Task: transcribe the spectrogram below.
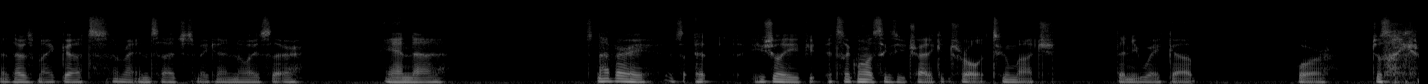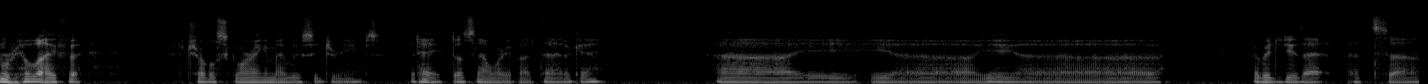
And that was my guts or my insides just making a noise there. And uh, it's not very. It's it, usually you, it's like one of those things you try to control it too much, then you wake up, or just like in real life, uh, I have trouble scoring in my lucid dreams. But hey, let's not worry about that, okay? Uh, yeah, yeah. Everybody do that. That's uh,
